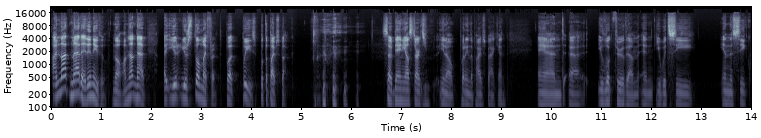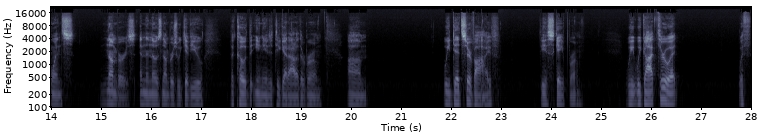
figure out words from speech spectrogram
I'm not mad at any of you. No, I'm not mad. Uh, you're, you're still my friend. But please put the pipes back. So Danielle starts, you know, putting the pipes back in, and uh, you look through them, and you would see in the sequence numbers, and then those numbers would give you the code that you needed to get out of the room. Um, we did survive the escape room. We we got through it with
